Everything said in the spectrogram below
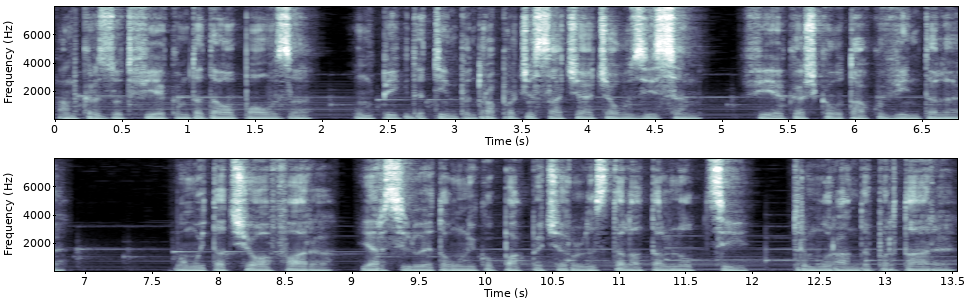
am crezut fie că îmi dădea o pauză, un pic de timp pentru a procesa ceea ce auzisem, fie că își căuta cuvintele. M-am uitat și eu afară, iar silueta unui copac pe cerul înstelat al nopții tremura în depărtare.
